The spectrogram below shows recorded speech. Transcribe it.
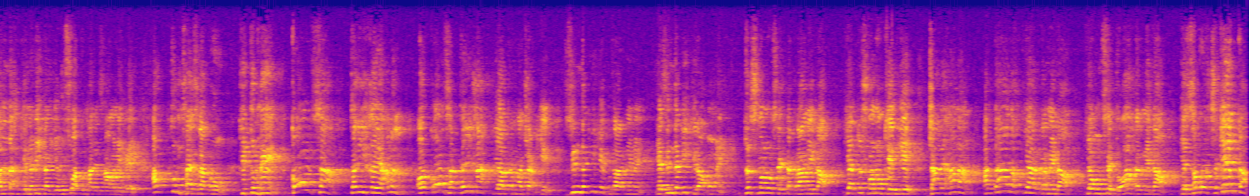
اللہ کے نبی کا یہ اسوہ تمہارے سامنے ہے۔ اب تم فیصلہ کرو کہ تم تمہیں کون سا طریقہ عمل اور کون سا طریقہ اختیار کرنا چاہیے زندگی کے گزارنے میں یا زندگی کی راہوں میں دشمنوں سے ٹکرانے کا یا دشمنوں کے لیے جارحانہ انداز اختیار کرنے کا یا ان سے دعا کرنے کا یا صبر و شکیب کا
